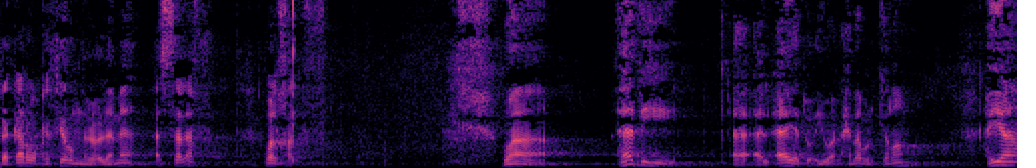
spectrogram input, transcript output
ذكره كثير من العلماء السلف والخلف. وهذه الآية أيها الأحباب الكرام هي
